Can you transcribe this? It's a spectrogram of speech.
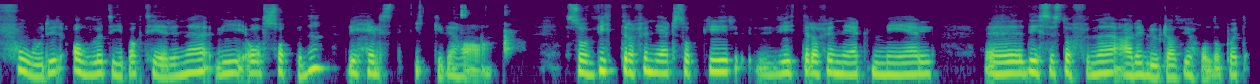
fòrer alle de bakteriene vi, og soppene vi helst ikke vil ha. Så hvitt raffinert sukker, hvitt raffinert mel, eh, disse stoffene er det lurt at vi holder på et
